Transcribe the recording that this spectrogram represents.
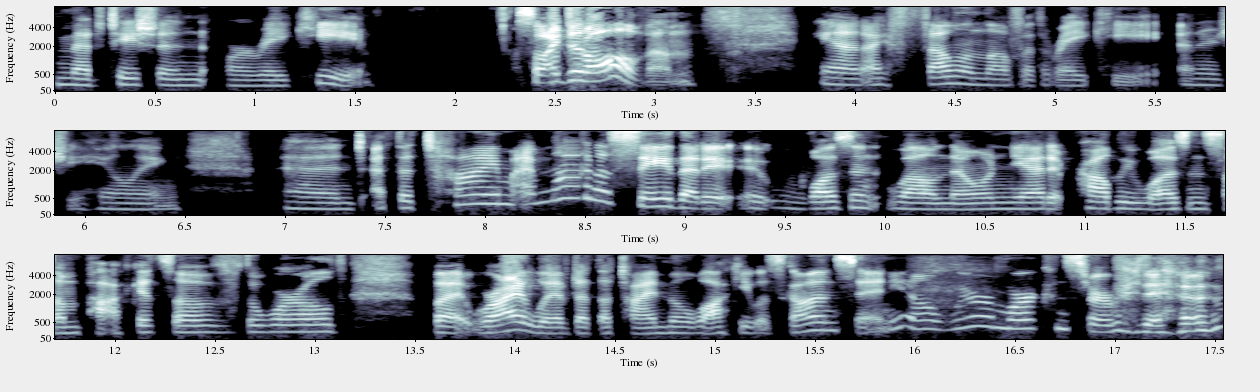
meditation or reiki. So i did all of them and i fell in love with reiki energy healing and at the time i'm not going to say that it, it, wasn't well known yet it probably was in some pockets of the world but where i lived at the time milwaukee wisconsin you know we were more conservative.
